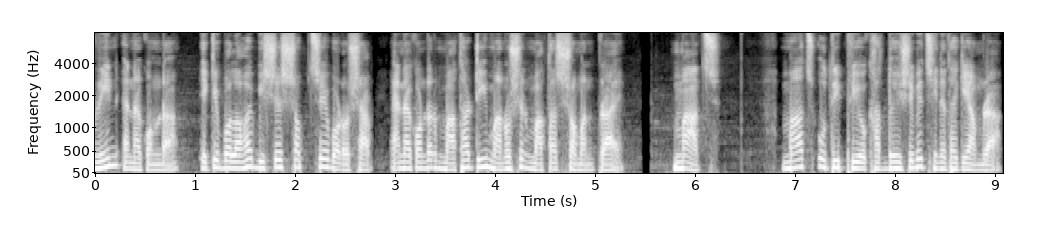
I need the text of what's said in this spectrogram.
গ্রিন অ্যানাকন্ডা। একে বলা হয় বিশ্বের সবচেয়ে বড় সাপ। অ্যানাকন্ডার মাথাটি মানুষের মাথার সমান প্রায়। মাছ। মাছ অতি প্রিয় খাদ্য হিসেবে চিনে থাকি আমরা।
